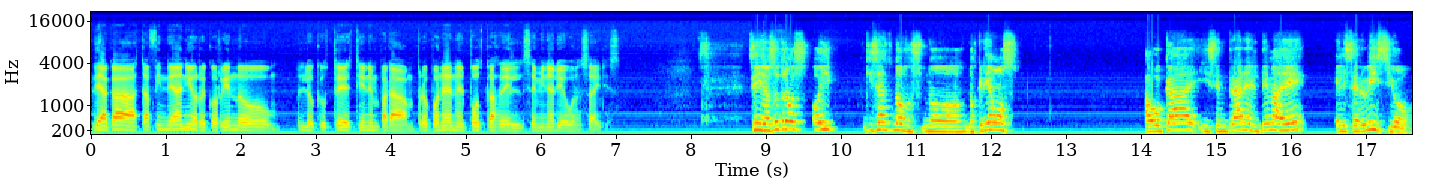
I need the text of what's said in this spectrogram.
de acá hasta fin de año recorriendo lo que ustedes tienen para proponer en el podcast del Seminario de Buenos Aires. Sí, nosotros hoy quizás nos, nos, queríamos abocar y centrar en el tema de el servicio.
